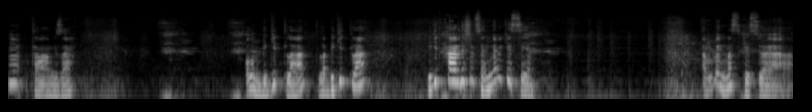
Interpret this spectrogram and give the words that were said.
Hı, tamam güzel. Oğlum bir git la. La bir git la. Bir git kardeşim seninle mi keseyim? Ya bu beni nasıl kesiyor ya?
